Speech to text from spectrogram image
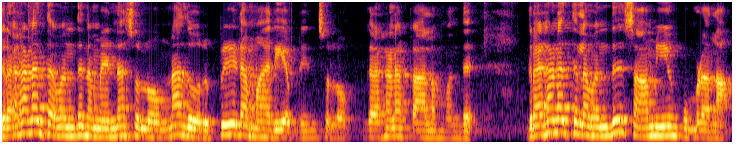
கிரகணத்தை வந்து நம்ம என்ன சொல்லுவோம்னா அது ஒரு பீடை மாதிரி அப்படின்னு சொல்லுவோம். கிரகண காலம் வந்து. கிரகணத்தில் வந்து சாமியும் கும்பிடலாம்.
